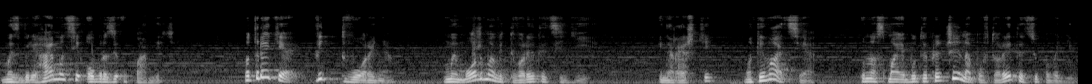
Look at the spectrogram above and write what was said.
Ми зберігаємо ці образи у пам'яті. По-третє, відтворення. Ми можемо відтворити ці дії. І нарешті мотивація. У нас має бути причина повторити цю поведінку.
